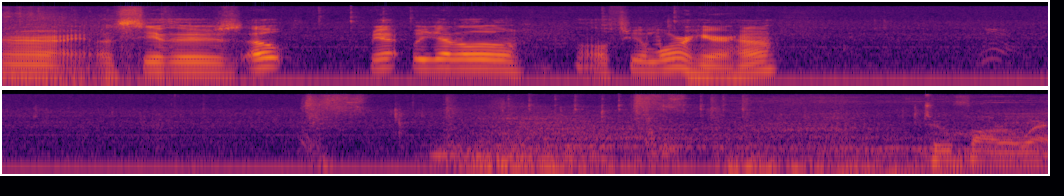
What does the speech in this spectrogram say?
Alright, let's see if there's... Oh, yeah, we got a little, a few more here, huh? Too far away.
